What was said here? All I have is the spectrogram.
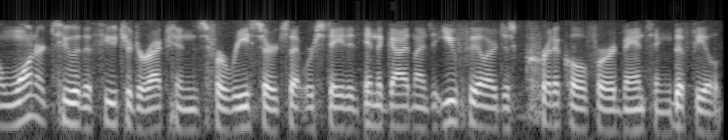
one or two of the future directions for research that were stated in the guidelines that you feel are just critical for advancing the field.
